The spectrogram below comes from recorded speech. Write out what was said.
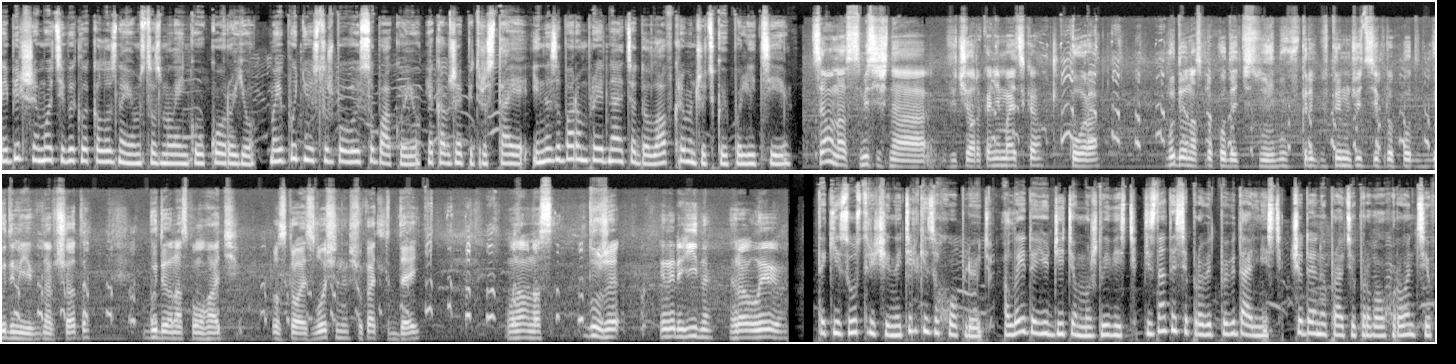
Найбільше емоцій викликало знайомство з маленькою корою, майбутньою службовою собакою, яка вже підростає і незабаром приєднається до лав Кременчуцької поліції. Це у нас місячна вівчарка німецька, кора. Буде у нас проходити службу в Крим- в Кременчуці, проходить, будемо її навчати. Буде у нас допомагати розкривати злочини, шукати людей. Вона у нас дуже енергійна, гравлива. Такі зустрічі не тільки захоплюють, але й дають дітям можливість дізнатися про відповідальність, щоденну працю правоохоронців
